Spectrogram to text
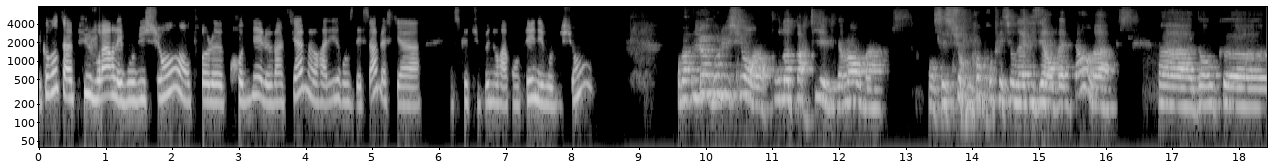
Et comment tu as pu voir l'évolution entre le premier et le 20e rallye Rose des Sables? Est-ce qu'il est-ce que tu peux nous raconter une évolution? L'évolution, alors pour notre partie, évidemment, on s'est sûrement professionnalisé en 20 ans. Euh, donc, euh,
